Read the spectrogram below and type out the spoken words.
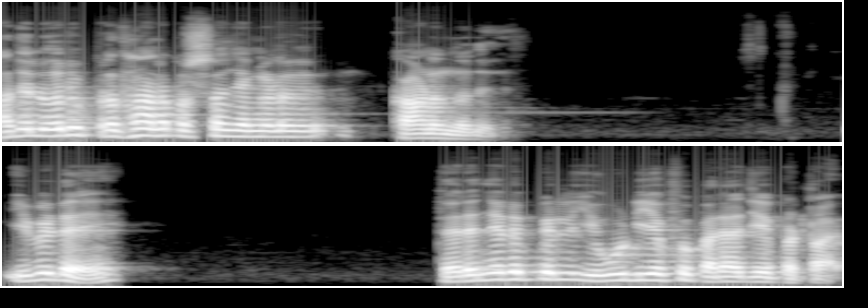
അതിലൊരു പ്രധാന പ്രശ്നം ഞങ്ങൾ കാണുന്നത്. ഇവിടെ തെരഞ്ഞെടുപ്പിൽ യു ഡി എഫ് പരാജയപ്പെട്ടാൽ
